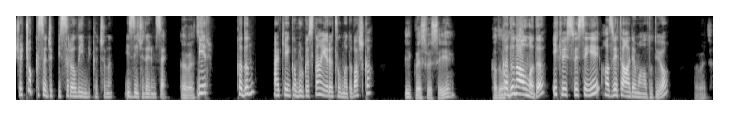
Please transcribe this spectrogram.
Şöyle çok kısacık bir sıralayayım birkaçını izleyicilerimize. Evet. Bir, kadın erkeğin kaburgasından yaratılmadı. Başka? İlk vesveseyi kadın Kadın almadı. İlk vesveseyi Hazreti Adem aldı diyor. Evet.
